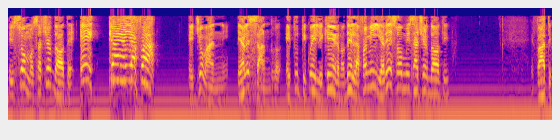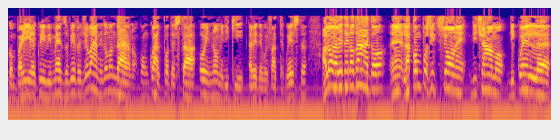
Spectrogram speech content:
il sommo sacerdote, e Caiafa, e Giovanni, e Alessandro, e tutti quelli che erano della famiglia dei sommi sacerdoti e fatti comparire qui in mezzo Pietro e Giovanni, domandarono con qual potestà o in nome di chi avete voi fatte questo? Allora avete notato eh, la composizione, diciamo, di quel,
